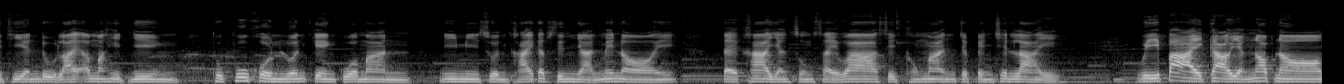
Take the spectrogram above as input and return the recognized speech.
ยเทียนดุร้ายอมหิตยิง ทุกผู้คนล้วนเกรงกลัวมัน นี่มีส่วนคล้ายกับสินหยานไม่น้อย แต่ข้ายังสงสัยว่าสิทธิ์ของมันจะเป็นเช่นไร หวีป่ายกล่าวอย่างนอบน้อม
